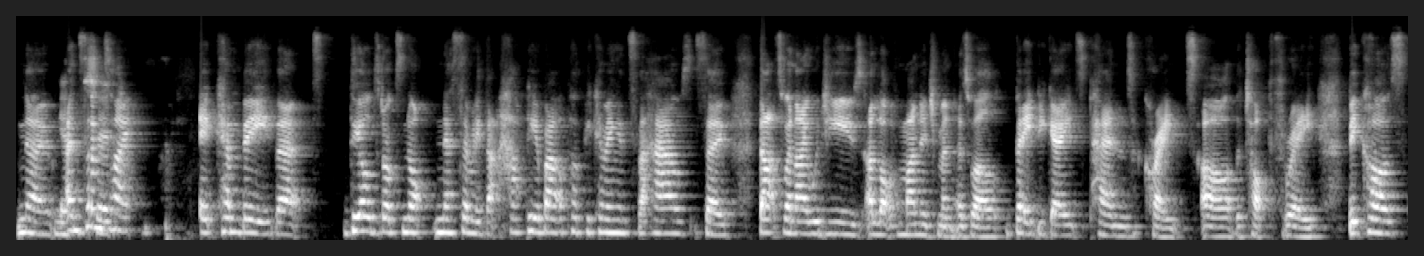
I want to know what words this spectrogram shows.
no, yeah, and sometimes so, it can be that the older dog's not necessarily that happy about a puppy coming into the house. So that's when I would use a lot of management as well. Baby gates, pens, crates are the top three because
